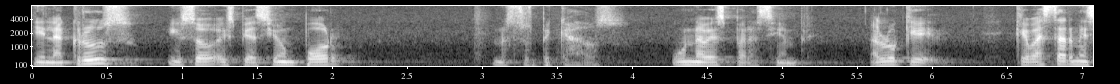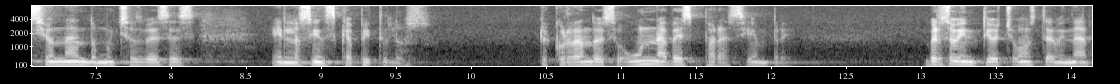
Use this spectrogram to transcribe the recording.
y en la cruz hizo expiación por nuestros pecados, una vez para siempre. Algo que que va a estar mencionando muchas veces en los siguientes capítulos. Recordando eso, una vez para siempre. Verso 28, vamos a terminar.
